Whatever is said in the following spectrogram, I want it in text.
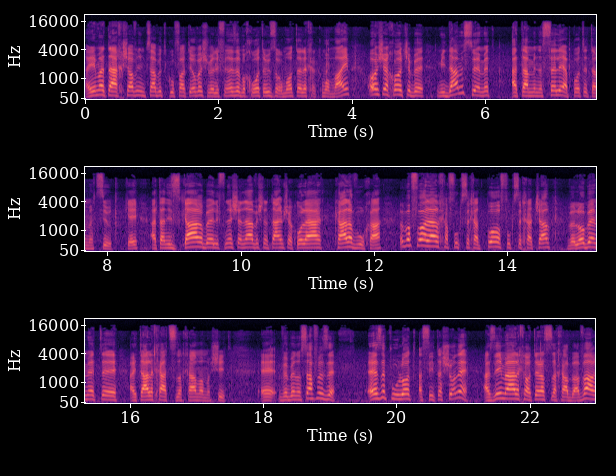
האם אתה עכשיו נמצא בתקופת יובש ולפני זה בחורות היו זורמות עליך כמו מים, או שיכול להיות שבמידה מסוימת אתה מנסה לייפות את המציאות, אוקיי? אתה נזכר בלפני שנה ושנתיים שהכל היה קל עבורך, ובפועל היה לך פוקס אחד פה, פוקס אחד שם, ולא באמת אה, הייתה לך הצלחה ממשית. אה, ובנוסף לזה, איזה פעולות עשית שונה? אז אם היה לך יותר הצלחה בעבר,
